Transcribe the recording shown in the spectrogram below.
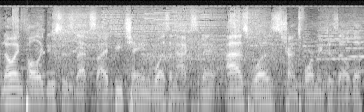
Knowing Polydeuces that side B chain was an accident, as was transforming to Zelda.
